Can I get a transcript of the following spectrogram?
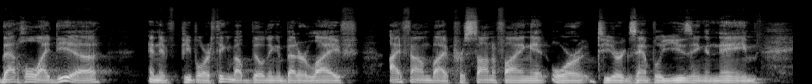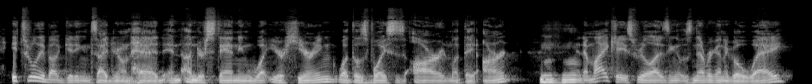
that whole idea, and if people are thinking about building a better life, I found by personifying it or to your example, using a name, it's really about getting inside your own head and understanding what you're hearing, what those voices are and what they aren't. Mm-hmm. And in my case, realizing it was never going to go away.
